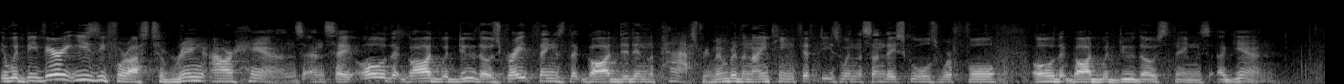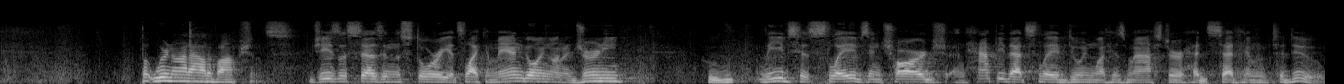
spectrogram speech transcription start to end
It would be very easy for us to wring our hands and say, oh, that God would do those great things that God did in the past. Remember the 1950s when the Sunday schools were full? Oh, that God would do those things again. But we're not out of options. Jesus says in the story, it's like a man going on a journey who leaves his slaves in charge and happy that slave doing what his master had set him to do.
